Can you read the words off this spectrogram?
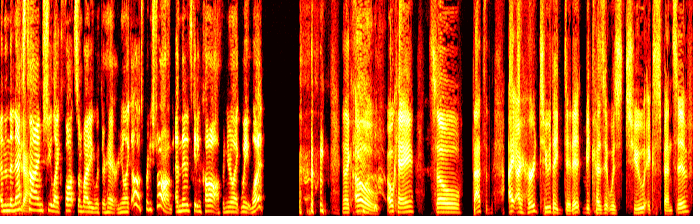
And then the next Yeah. time she like fought somebody with her hair, and you're like, oh, it's pretty strong. And then it's getting cut off, and you're like, wait, what? You're like, oh, okay. So that's. I, I heard too they did it because it was too expensive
